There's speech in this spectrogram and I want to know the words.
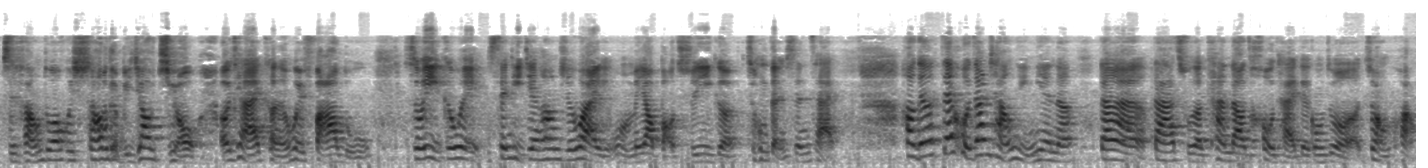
脂肪多会烧的比较久，而且还可能会发炉。所以各位身体健康之外，我们要保持一个中等身材。好的，在火葬场里面呢，当然大家除了看到后台的工作状况，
